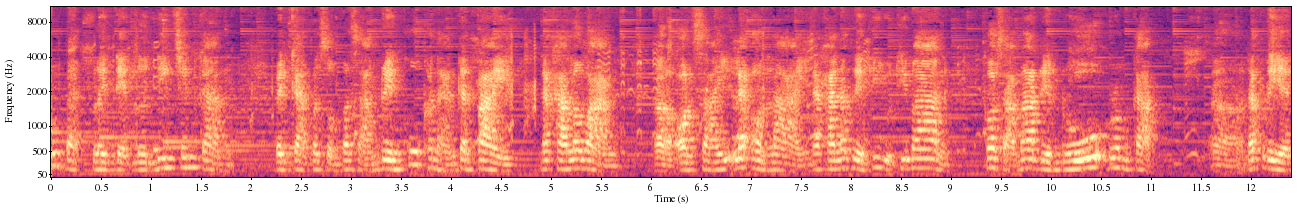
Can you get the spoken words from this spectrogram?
รูปแบบ blended learning เช่นกัน เป็นการผสมผสานเรียนคู่ขนานกันไปนะคะระหว่างออนไซต์และออนไลน์นะคะนักเรียนที่อยู่ที่บ้านก็สามารถเรียนรู้ร่วมกับนักเรียน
